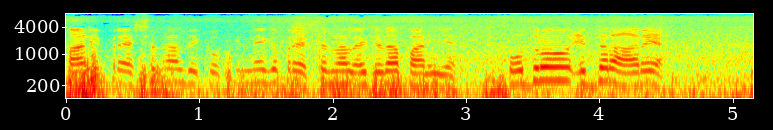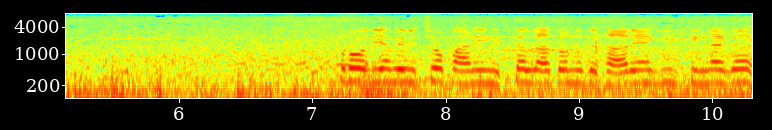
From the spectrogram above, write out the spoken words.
ਪਾਣੀ ਪ੍ਰੈਸ਼ਰ ਨਾਲ ਦੇਖੋ, ਕਿੰਨੇ ਕੁ ਪ੍ਰੈਸ਼ਰ ਨਾਲ ਹੈ ਜਿਹੜਾ ਪਾਣੀ ਹੈ, ਉਧਰੋਂ ਇੱਧਰ ਆ ਰਿਹਾ। ਪੜੋਲੀਆਂ ਦੇ ਵਿੱਚੋਂ ਪਾਣੀ ਨਿਕਲਦਾ, ਤੁਹਾਨੂੰ ਦਿਖਾ ਰਹੇ ਹਾਂ ਕਿ ਕਿੰਨਾ ਕੁ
